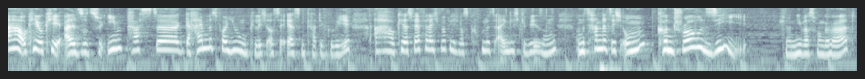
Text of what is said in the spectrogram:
Ah, okay, okay. Also zu ihm passte Geheimnisvoll Jugendlich aus der ersten Kategorie. Ah, okay, das wäre vielleicht wirklich was Cooles eigentlich gewesen. Und es handelt sich um Control Z. Hab ich noch nie was von gehört.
